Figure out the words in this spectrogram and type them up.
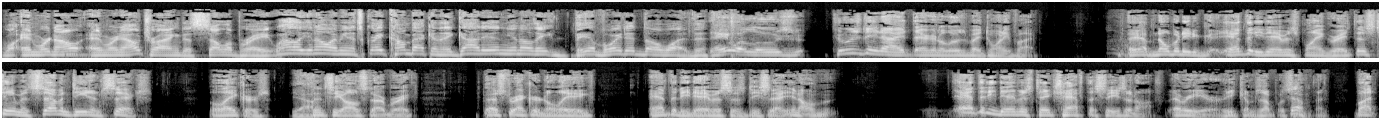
Well, and we're now and we're now trying to celebrate. Well, you know, I mean, it's a great comeback, and they got in. You know, they they avoided the what? The, They will lose Tuesday night. They're going to lose by 25. They have nobody to. Anthony Davis playing great. This team is 17 and six. The Lakers Yeah. since the All Star break, best record in the league. Anthony Davis is decent. You know, Anthony Davis takes half the season off every year. He comes up with Yeah. something. But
